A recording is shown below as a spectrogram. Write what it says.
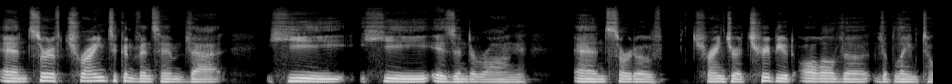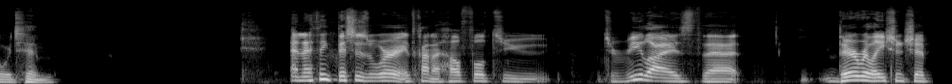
and sort of trying to convince him that he he is in the wrong and sort of trying to attribute all the the blame towards him and i think this is where it's kind of helpful to to realize that their relationship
